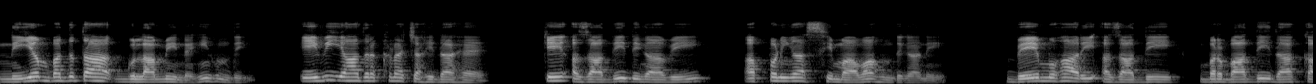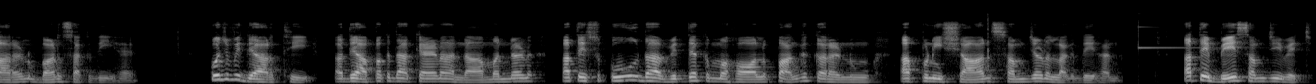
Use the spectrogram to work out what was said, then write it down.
ਨਿਯਮਬੱਧਤਾ ਗੁਲਾਮੀ ਨਹੀਂ ਹੁੰਦੀ। ਇਹ ਵੀ ਯਾਦ ਰੱਖਣਾ ਚਾਹੀਦਾ ਹੈ ਕਿ ਆਜ਼ਾਦੀ ਦੀਆਂ ਵੀ ਆਪਣੀਆਂ ਸੀਮਾਵਾਂ ਹੁੰਦੀਆਂ ਨੇ। ਬੇਮੁਹਾਰੀ ਆਜ਼ਾਦੀ ਬਰਬਾਦੀ ਦਾ ਕਾਰਨ ਬਣ ਸਕਦੀ ਹੈ। ਕੁਝ ਵਿਦਿਆਰਥੀ ਅਧਿਆਪਕ ਦਾ ਕਹਿਣਾ ਨਾ ਮੰਨਣ ਅਤੇ ਸਕੂਲ ਦਾ ਵਿਦਿਅਕ ਮਾਹੌਲ ਭੰਗ ਕਰਨ ਨੂੰ ਆਪਣੀ ਸ਼ਾਨ ਸਮਝਣ ਲੱਗਦੇ ਹਨ ਅਤੇ ਬੇਸਮਝੀ ਵਿੱਚ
